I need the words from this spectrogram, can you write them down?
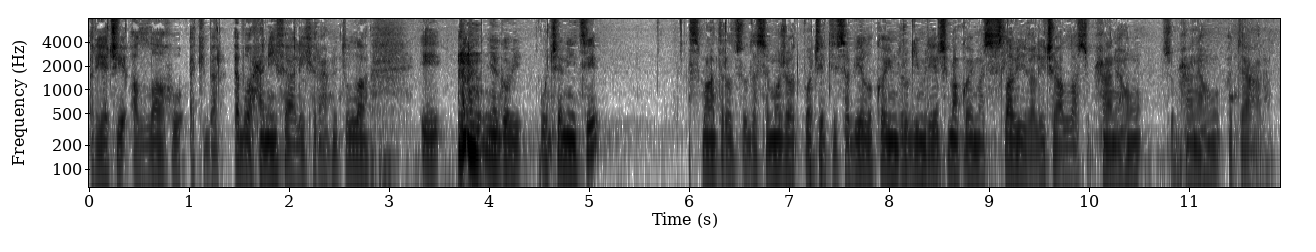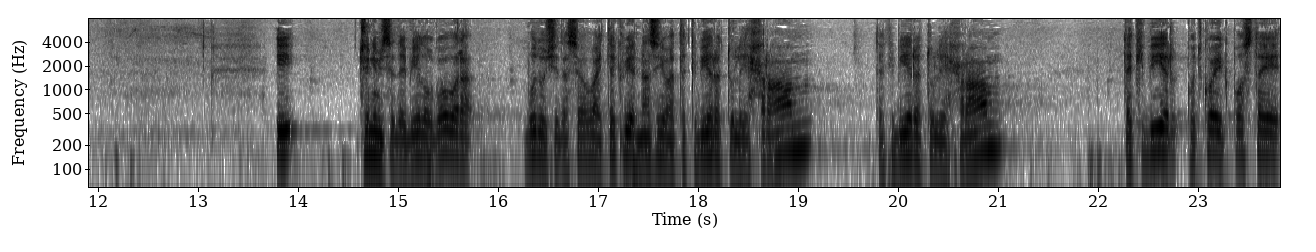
riječi Allahu Ekber. Ebu Hanife alihi rahmetullah i njegovi učenici smatrali su da se može odpočeti sa bilo kojim drugim riječima kojima se slavi veliča Allah subhanahu, subhanahu wa ta'ala. I čini mi se da je bilo govora, budući da se ovaj tekbir naziva tekbiratul ihram, tekbiratul ihram, tekbir kod kojeg postaje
